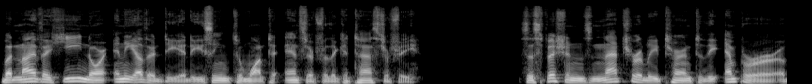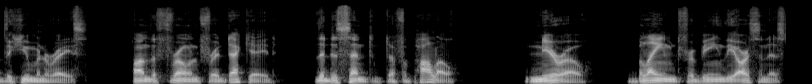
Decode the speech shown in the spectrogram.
But neither he nor any other deity seemed to want to answer for the catastrophe. Suspicions naturally turned to the emperor of the human race, on the throne for a decade, the descendant of Apollo, Nero, blamed for being the arsonist.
